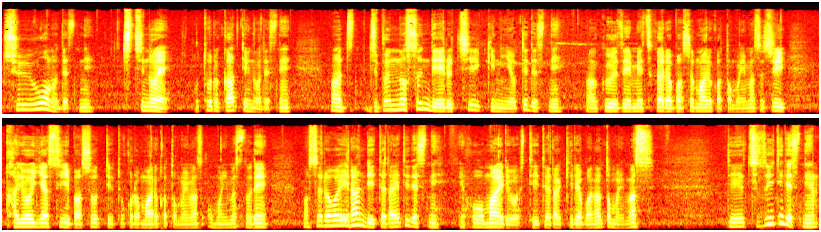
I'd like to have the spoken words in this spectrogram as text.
中央のですね父の絵を取るかっていうのはですね、まあ、自分の住んでいる地域によってですね、まあ、偶然見つかる場所もあるかと思いますし通いやすい場所っていうところもあるかと思います思いますので、まあ、それを選んでいただいてですね恵方参りをしていただければなと思います。で続いてですね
